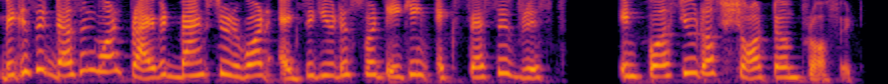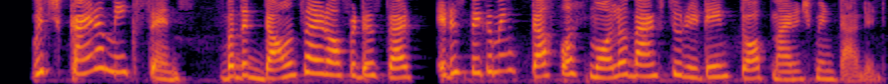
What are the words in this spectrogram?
because it doesn't want private banks to reward executives for taking excessive risks in pursuit of short term profit. Which kind of makes sense, but the downside of it is that it is becoming tough for smaller banks to retain top management talent.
